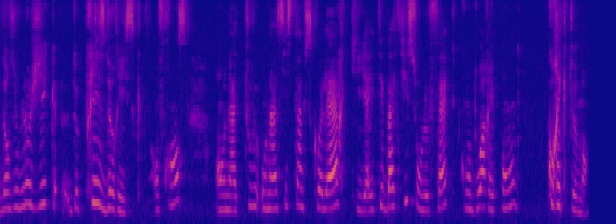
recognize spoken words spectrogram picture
dans une logique de prise de risque. En France, on a, tout, on a un système scolaire qui a été bâti sur le fait qu'on doit répondre correctement,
